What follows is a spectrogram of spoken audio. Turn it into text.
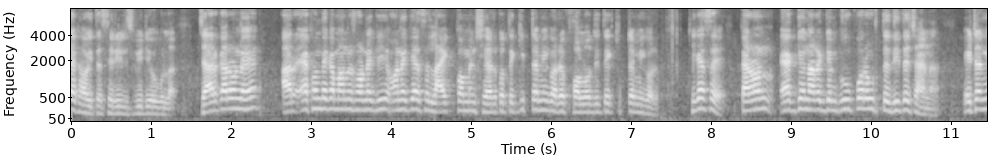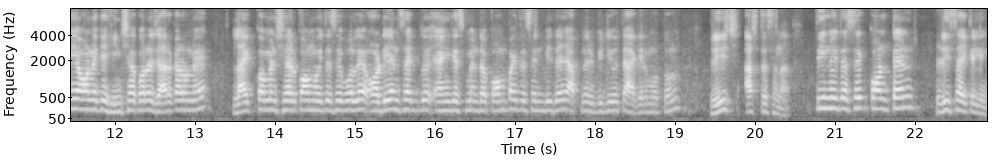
দেখা হইতেছে রিলস ভিডিওগুলো যার কারণে আর এখন থেকে মানুষ অনেকেই অনেকে আছে লাইক কমেন্ট শেয়ার করতে কিপটামি করে ফলো দিতে কিপটামি করে। ঠিক আছে? কারণ একজন আরেকজনকে উপরে উঠতে দিতে চায় না। এটা নিয়ে অনেকে হিংসা করে, যার কারণে লাইক কমেন্ট শেয়ার কম হইতেছে বলে অডিয়েন্স এঙ্গেজমেন্টটা কম পাইতেছেন বিদায়। আপনার ভিডিওতে আগের মতন রিচ আসতেছে না। তিন হইতেছে কন্টেন্ট রিসাইকেলিং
